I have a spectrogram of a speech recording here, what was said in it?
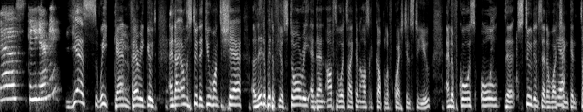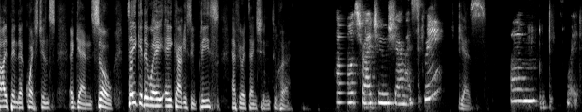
Yes, can you hear me? Yes, we can. Very good. And I understood that you want to share a little bit of your story, and then afterwards I can ask a couple of questions to you. And of course, all the students that are watching can type in their questions again. So take it away, Ekarisu. Please have your attention to her. I will try to share my screen. Yes. Um, wait.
